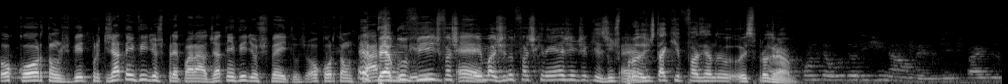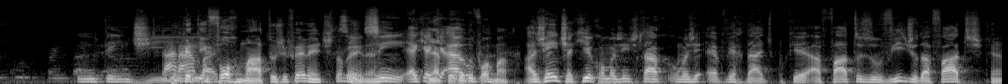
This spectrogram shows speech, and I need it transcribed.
ou cortam os vídeos? Porque já tem vídeos preparados, já tem vídeos feitos. Ou cortam É, pega o vídeo, faz que, É. eu imagino que faz que nem a gente aqui. A gente, pro- a gente tá aqui fazendo esse programa. conteúdo original mesmo. A gente faz os cursos para Instagram. Entendi. Caramba. Porque tem formatos diferentes também, sim, né? sim, é que aqui, a, o- formato. a gente aqui, como a gente tá. Como a gente- é verdade, porque a Fatos, o vídeo da Fatos, É.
